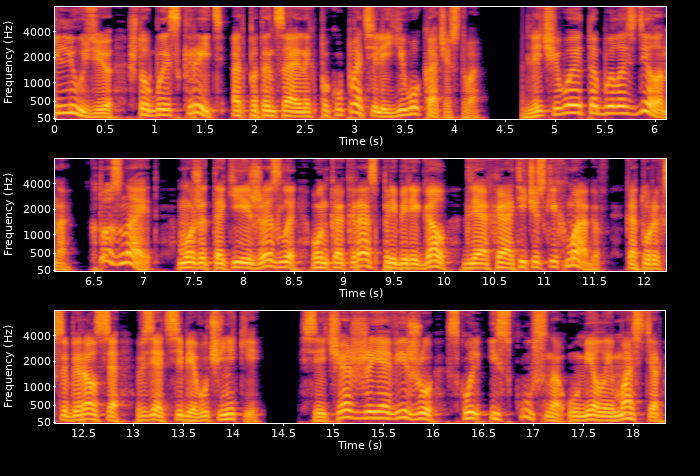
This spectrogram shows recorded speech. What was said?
иллюзию, чтобы скрыть от потенциальных покупателей его качество. Для чего это было сделано? Кто знает. Может, такие жезлы он как раз приберегал для хаотических магов, которых собирался взять себе в ученики. Сейчас же я вижу, сколь искусно умелый мастер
